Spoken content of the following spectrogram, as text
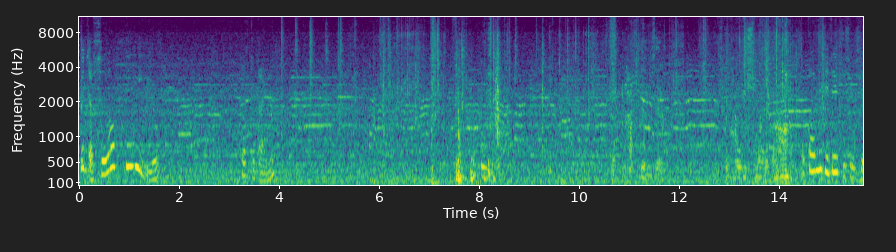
ふーちゃん座っていいよ見せてって先生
